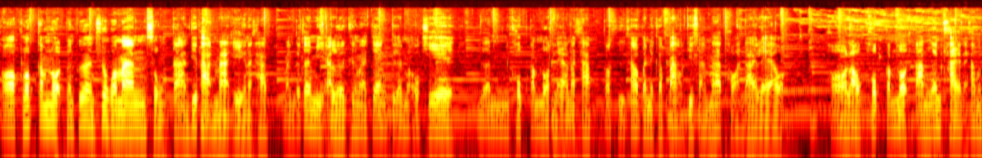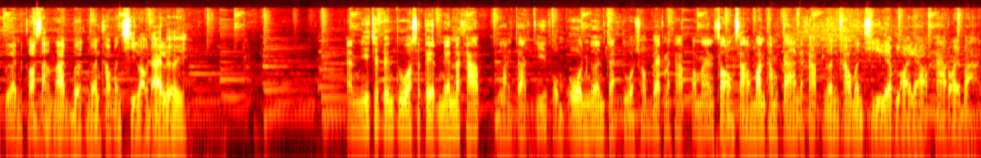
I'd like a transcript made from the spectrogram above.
พอครบกำหนดเพื่อนๆช่วงประมาณส่งการที่ผ่านมาเองนะครับ มันก็จะมี alert ขึ้นมาแจ้งเตือนว่าโอเค เงินครบกำหนดแล้วนะครับ ก็คือเข้าไปในกระเป๋าที่สามารถถอนได้แล้ว พอเราครบกำหนดตามเงื่อนไขนะครับเพื่อนๆก็สามารถเบิกเงินเข้าบัญชีเราได้เลย อันนี้จะเป็นตัวสเต t เมนต์นะครับ หลังจากที่ผมโอนเงินจากตัวช็อปแบ็กนะครับประมาณ 2-3 วันทำการนะครับเงินเข้าบัญชีเรียบร้อยแล้ว 500 บาท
